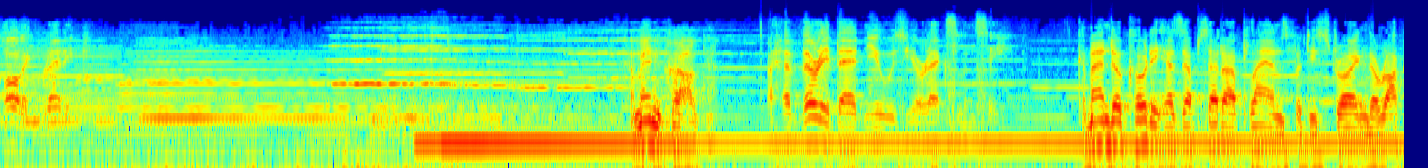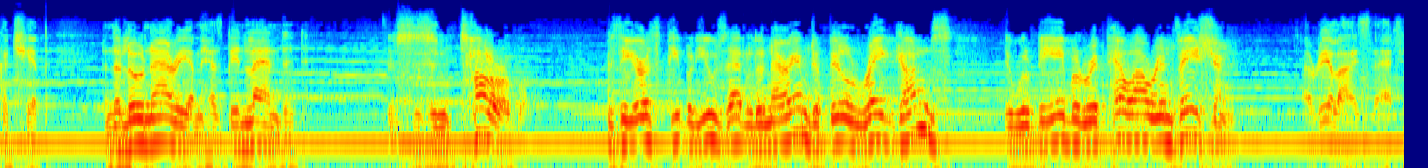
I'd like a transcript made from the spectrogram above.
calling Retik. Come in, Krog. I have very bad news, Your Excellency. Commando Cody has upset our plans for destroying the rocket ship, and the lunarium has been landed. This is intolerable. If the Earth people use that lunarium to build ray guns, they will be able to repel our invasion. I realize that,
